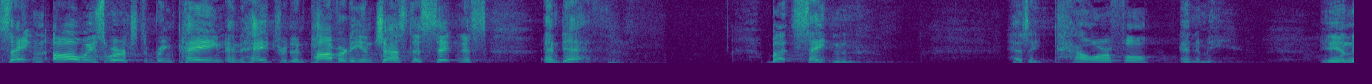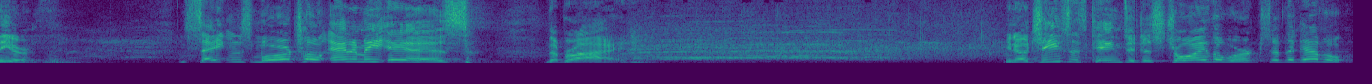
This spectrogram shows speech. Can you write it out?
Satan always works to bring pain and hatred and poverty, and injustice, sickness, and death. But Satan has a powerful enemy in the earth. And Satan's mortal enemy is the bride. You know, Jesus came to destroy the works of the devil.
